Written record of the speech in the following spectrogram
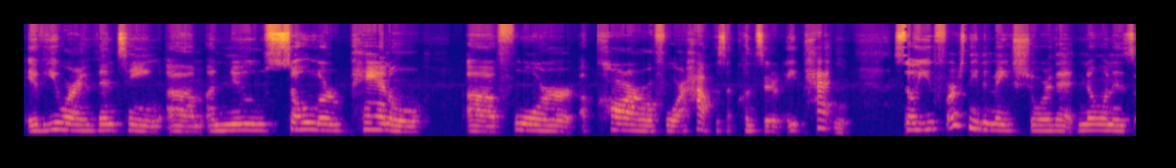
if you are inventing um, a new solar panel uh, for a car or for a house, it's considered a patent. So you first need to make sure that no one is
